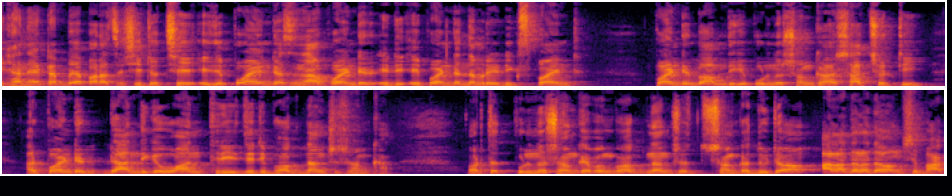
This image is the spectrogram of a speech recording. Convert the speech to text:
এখানে একটা ব্যাপার আছে, সেটা হচ্ছে এই যে পয়েন্ট আছে না, পয়েন্টের এই পয়েন্টের নাম রেডিক্স পয়েন্ট। পয়েন্টের বাম দিকে পূর্ণ সংখ্যা সাতষট্টি, আর পয়েন্টের ডান দিকে ওয়ান থ্রি, যেটি ভগ্নাংশ সংখ্যা। অর্থাৎ পূর্ণ সংখ্যা এবং ভগ্নাংশ সংখ্যা দুটো আলাদা আলাদা অংশে ভাগ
